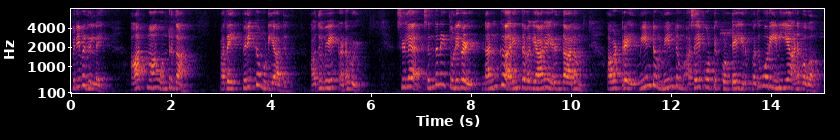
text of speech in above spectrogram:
பிரிவதில்லை. ஆத்மா ஒன்றுதான். அதை பிரிக்க முடியாது. அதுவே கடவுள். சில சிந்தனை துளிகள் நன்கு அறிந்தவகையாக இருந்தாலும் அவற்றை மீண்டும் மீண்டும் அசை போட்டுக்கொண்டே இருப்பது ஒரு இனிய அனுபவம்.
